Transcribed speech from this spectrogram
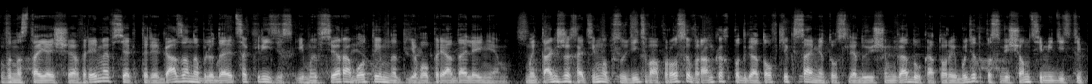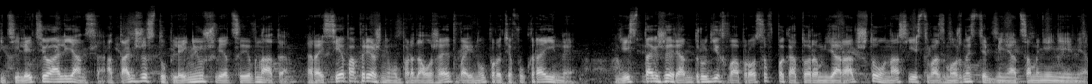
В настоящее время в секторе газа наблюдается кризис, и мы все работаем над его преодолением. Мы также хотим обсудить вопросы в рамках подготовки к саммиту в следующем году, который будет посвящен 75-летию Альянса, а также вступлению Швеции в НАТО. Россия по-прежнему продолжает войну против Украины. Есть также ряд других вопросов, по которым я рад, что у нас есть возможность обменяться мнениями.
